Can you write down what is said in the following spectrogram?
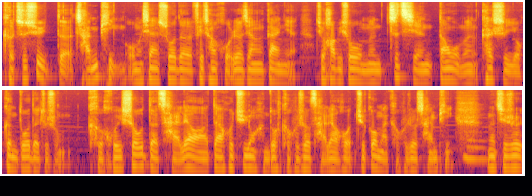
可持续的产品，我们现在说的非常火热这样的概念，就好比说我们之前，当我们开始有更多的这种可回收的材料啊，大家会去用很多可回收的材料或去购买可回收产品。嗯，那其实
